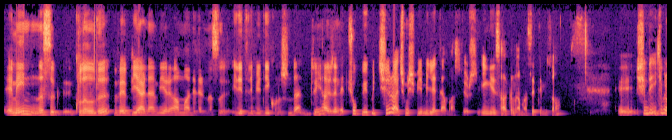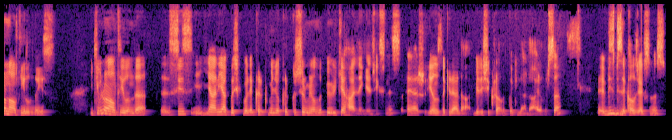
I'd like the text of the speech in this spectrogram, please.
emeğin nasıl kullanıldığı ve bir yerden bir yere ham maddelerin nasıl iletilebildiği konusunda dünya üzerinde çok büyük bir çığır açmış bir milletten bahsediyoruz. İngiliz halkından bahsettiğimiz zaman. E, şimdi 2016 yılındayız. 2016 yılında e, siz yani yaklaşık böyle 40 milyon 40 küsür milyonluk bir ülke haline geleceksiniz. Eğer yanınızdakiler de Birleşik Krallık'takiler de ayrılırsa. E, biz bize kalacaksınız.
